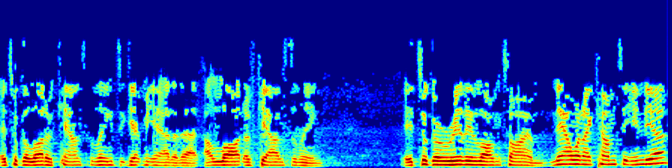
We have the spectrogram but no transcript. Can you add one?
It took a lot of counseling to get me out of that. A lot of counseling. It took a really long time. Now, when I come to India,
